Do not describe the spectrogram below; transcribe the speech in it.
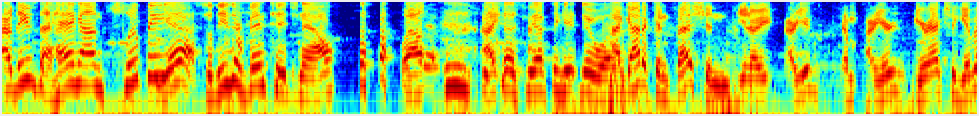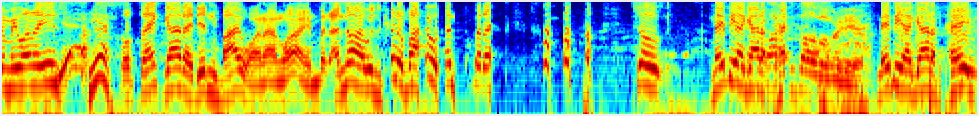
Are these the hang on Sloopy? Yeah, so these are vintage now Well, I, because we have to get new ones. I got a confession. You know, are you um, are you you're actually giving me one of these? yeah. Yes. Well, thank God I didn't buy one online, but I know I was going to buy one. But I, so maybe I got to Foxy pay. Bob over here. Maybe I got to pay.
